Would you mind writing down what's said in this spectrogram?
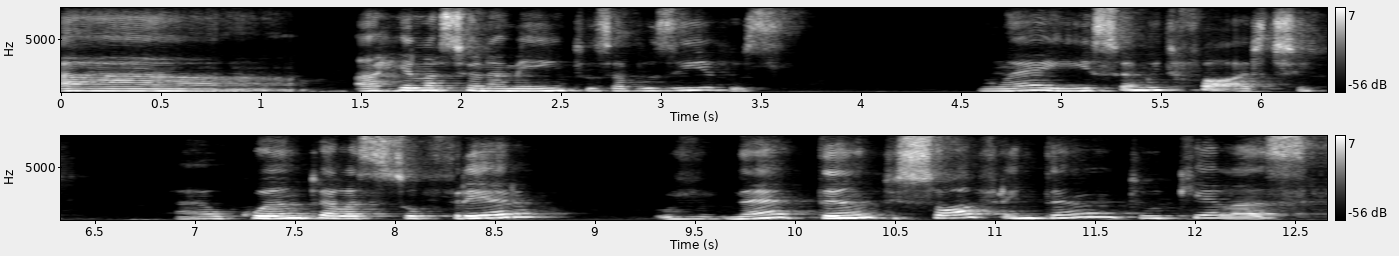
a, a relacionamentos abusivos, não é? E isso é muito forte. É? O quanto elas sofreram, né? Tanto e sofrem tanto que elas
